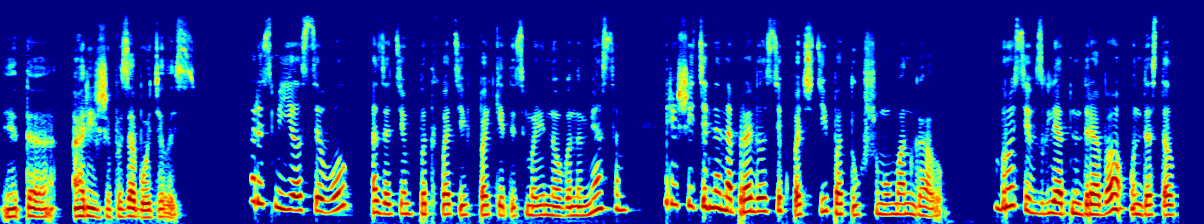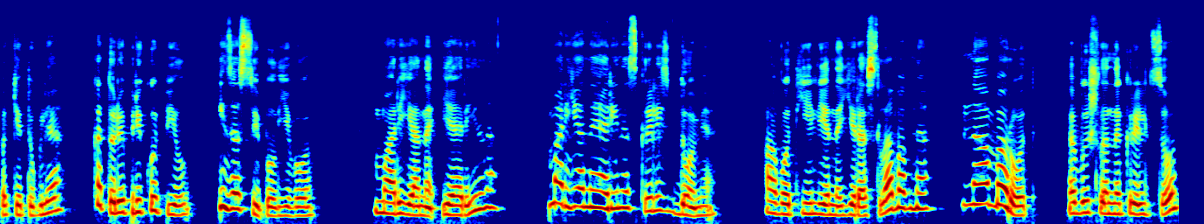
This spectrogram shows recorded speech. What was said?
«Это Ариша позаботилась». Рассмеялся волк, а затем, подхватив пакеты с маринованным мясом, решительно направился к почти потухшему мангалу. Бросив взгляд на дрова, он достал пакет угля, который прикупил, и засыпал его. Марьяна и Арина... Марьяна и Арина скрылись в доме, а вот Елена Ярославовна, наоборот, вышла на крыльцо,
